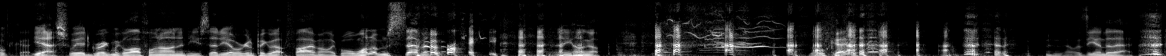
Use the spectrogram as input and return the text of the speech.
Okay. Yes, we had Greg McLaughlin on, and he said, "Yeah, we're going to pick about five. I'm like, "Well, one of them's seven. right. and he hung up. Okay. that was the end of that.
